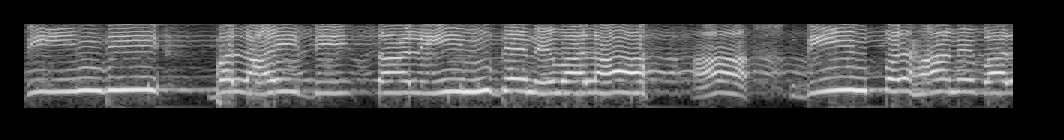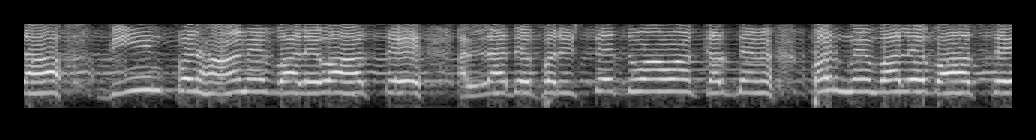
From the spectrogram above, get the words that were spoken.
دین دی بھلائی دی تعلیم دینے والا ہاں دین پڑھانے والا، دین پڑھانے والے واسطے اللہ دے فرشتے دعاواں کر دیں پڑھنے والے واسطے،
